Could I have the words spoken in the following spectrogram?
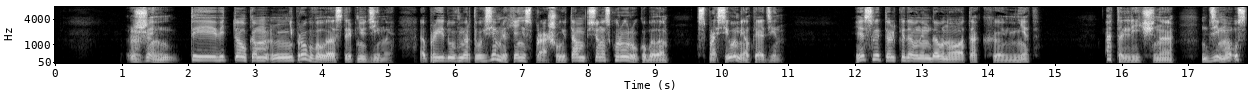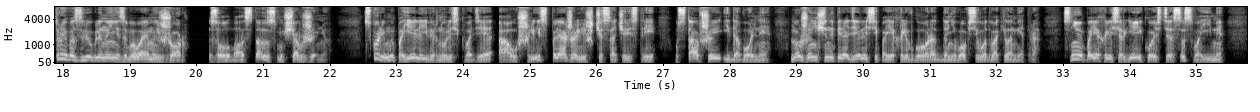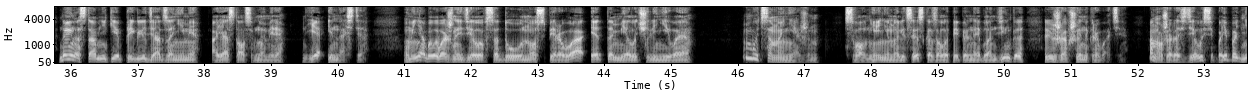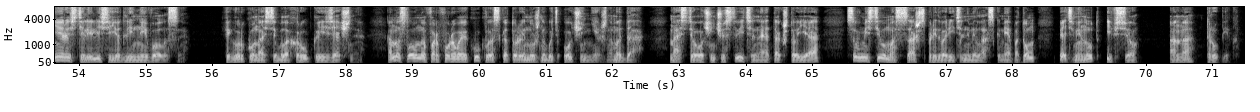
«Жень, ты ведь толком не пробовала стряпню Димы? Про еду в мертвых землях я не спрашиваю, там все на скорую руку было», — спросила мелкая один. Если только давным-давно, а так э, нет. Отлично. Дима, устрой возлюбленный незабываемый жор, заулыбалась та, засмущав Женю. Вскоре мы поели и вернулись к воде, а ушли с пляжа лишь часа через три, уставшие и довольные. Но женщины переоделись и поехали в город, до него всего два километра. С ними поехали Сергей и Костя со своими, да и наставники приглядят за ними, а я остался в номере. Я и Настя. У меня было важное дело в саду, но сперва это мелочь ленивая. «Будь со мной нежен», — с волнением на лице сказала пепельная блондинка, лежавшая на кровати. Она уже разделась, и под ней расстелились ее длинные волосы. Фигурка у Насти была хрупкая и изящная. Она словно фарфоровая кукла, с которой нужно быть очень нежным, и да, Настя очень чувствительная, так что я совместил массаж с предварительными ласками, а потом пять минут и все. Она трупик.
